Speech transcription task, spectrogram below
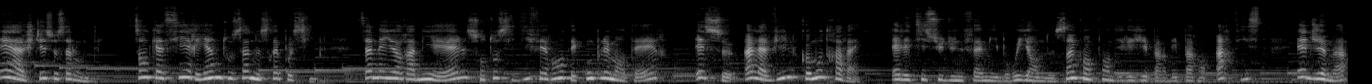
et a acheté ce salon de thé. Sans Cassie, rien de tout ça ne serait possible. Sa meilleure amie et elle sont aussi différentes et complémentaires, et ce, à la ville comme au travail. Elle est issue d'une famille bruyante de 5 enfants dirigés par des parents artistes, et Gemma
